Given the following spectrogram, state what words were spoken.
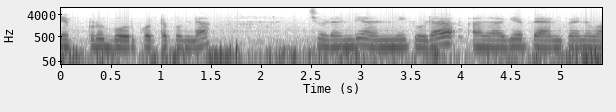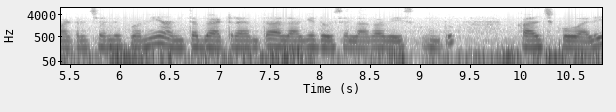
ఎప్పుడు బోర్ కొట్టకుండా చూడండి అన్నీ కూడా అలాగే ప్యాన్ పైన వాటర్ చల్లుకొని అంత బ్యాటర్ అంతా అలాగే దోశలాగా వేసుకుంటూ కాల్చుకోవాలి.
